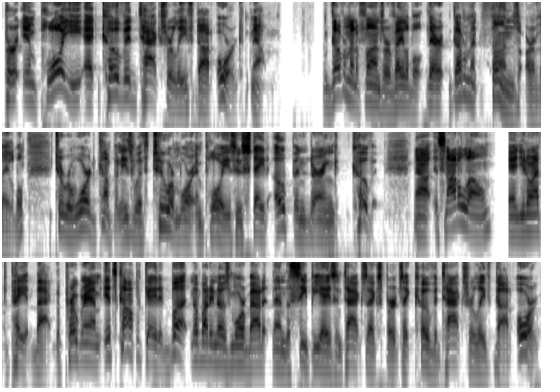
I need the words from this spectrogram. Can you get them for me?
per employee at covidtaxrelief.org. Now, Government funds are available. Their government funds are available to reward companies with two or more employees who stayed open during COVID. Now, it's not a loan and you don't have to pay it back. The program, it's complicated, but nobody knows more about it than the CPAs and tax experts at covidtaxrelief.org.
